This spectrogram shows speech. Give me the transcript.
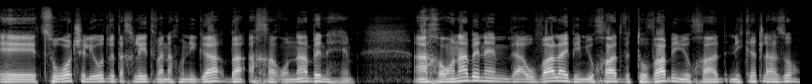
אה, צורות של ייעוד ותכלית, ואנחנו ניגע באחרונה ביניהם. האחרונה ביניהם, והאהובה עליי במיוחד וטובה במיוחד, נקראת לעזור.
